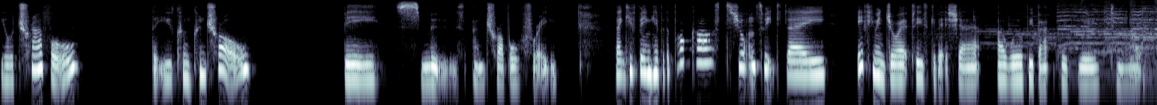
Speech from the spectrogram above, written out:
your travel that you can control be smooth and trouble free. Thank you for being here for the podcast. Short and sweet today. If you enjoy it, please give it a share. I will be back with you tomorrow.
